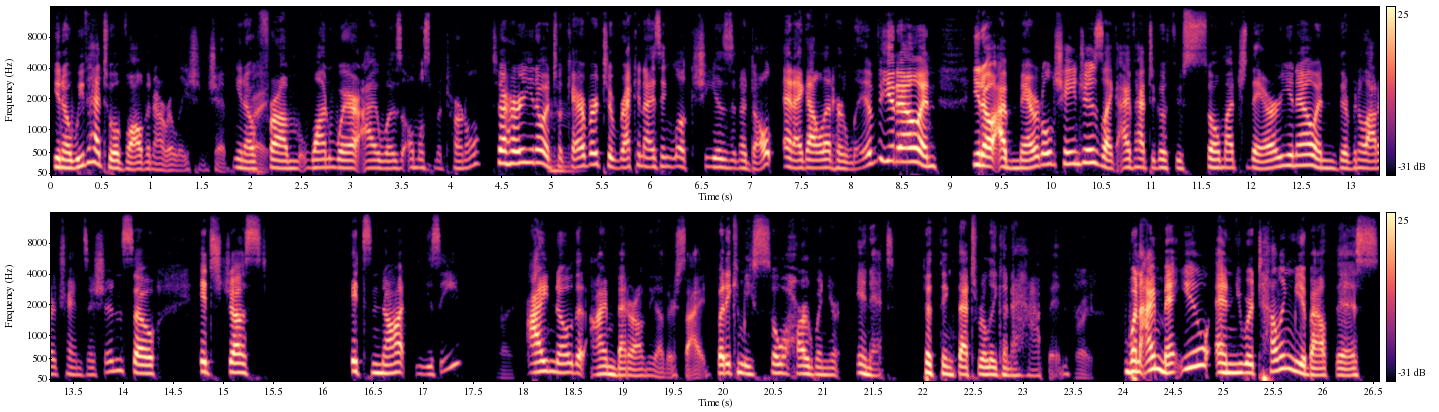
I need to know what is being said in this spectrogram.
you know, we've had to evolve in our relationship, you know, Right. from one where I was almost maternal to her, you know, and took Mhm. care of her to recognizing, look, she is an adult and I got to let her live, you know, and, you know, I've marital changes. Like I've had to go through so much there, you know, and there have been a lot of transitions. So it's just, it's not easy. Right. I know that I'm better on the other side, but it can be so hard when you're in it to think that's really going to happen. Right. When I met you and you were telling me about this,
